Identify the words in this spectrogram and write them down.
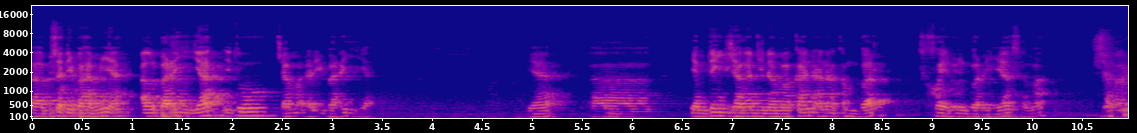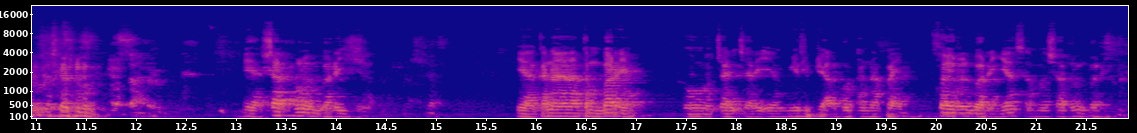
Eh, bisa dipahami ya. Al bariyat itu jamak dari bariyah ya. Eh, yang penting jangan dinamakan anak kembar khairul bariyah sama ya syarrul bariyah. Ya karena kembar ya. Oh cari-cari yang mirip di Al-Quran apa ya? Khairul bariyah sama syarrul bariyah.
